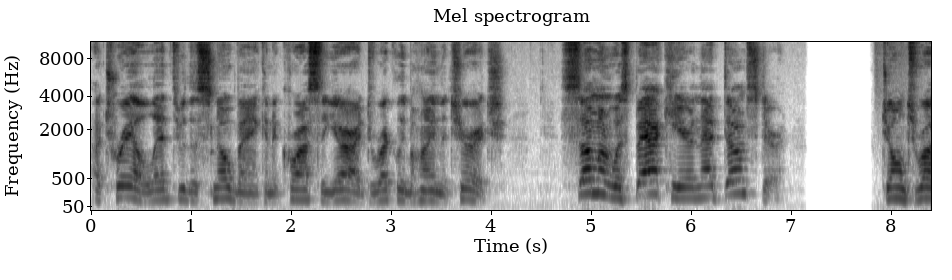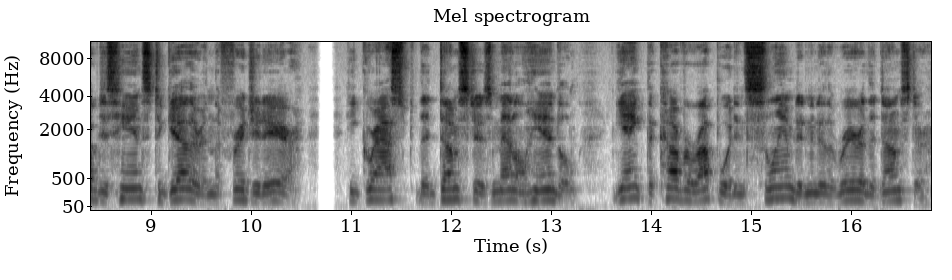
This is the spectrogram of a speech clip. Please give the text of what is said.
A trail led through the snowbank and across the yard directly behind the church. Someone was back here in that dumpster. Jones rubbed his hands together in the frigid air. He grasped the dumpster's metal handle, yanked the cover upward, and slammed it into the rear of the dumpster.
